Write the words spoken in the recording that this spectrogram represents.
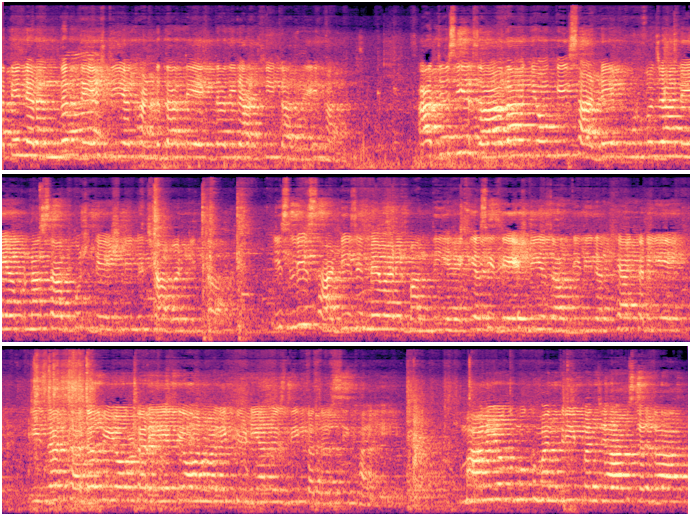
ਅਤੇ ਨਿਰੰਤਰ ਦੇਸ਼ ਦੀ ਅਖੰਡਤਾ ਤੇ ਏਕਤਾ ਦੀ ਰਾਖੀ ਕਰ ਰਹੇ ਹਨ। ਅੱਜ ਅਸੀਂ ਆਜ਼ਾਦ ਹਾਂ ਕਿਉਂਕਿ ਸਾਡੇ ਪੂਰਵਜਾਂ ਨੇ ਆਪਣਾ ਸਭ ਕੁਝ ਦੇਸ਼ ਲਈ ਨਿਛਾਵਰ ਕੀਤਾ। ਇਸ ਲਈ ਸਾਡੀ ਜ਼ਿੰਮੇਵਾਰੀ ਬਣਦੀ ਹੈ ਕਿ ਅਸੀਂ ਦੇਸ਼ ਦੀ ਆਜ਼ਾਦੀ ਦੀ ਰੱਖਿਆ ਕਰੀਏ ਇਸ ਦਾ ਸਦਉਪਯੋਗ ਕਰੀਏ ਤੇ ਆਉਣ ਵਾਲੀ ਪੀੜ੍ਹੀਆਂ ਨੂੰ ਇਸ ਦੀ ਕਦਰ ਸਿਖਾਈਏ। ਮਾਨਯੋਗ ਮੁੱਖ ਮੰਤਰੀ ਪੰਜਾਬ ਸਰਦਾਰ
